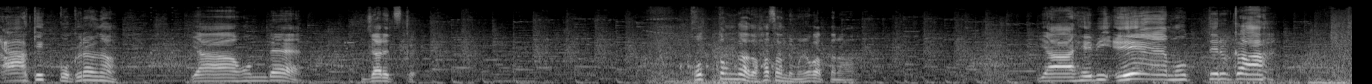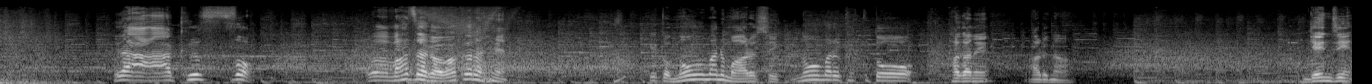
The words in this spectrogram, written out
あー結構食らうな。いやーほんでじゃれつくコットンガード挟んでもよかったな。いやーヘビ。ええー、持ってるか。いやーくっそ。うわ技が分からへん。結構ノーマルもあるしノーマル格闘鋼あるな。原人。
